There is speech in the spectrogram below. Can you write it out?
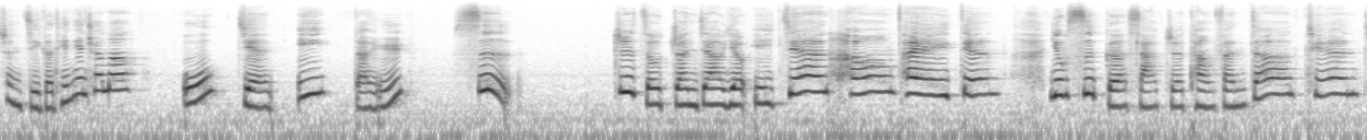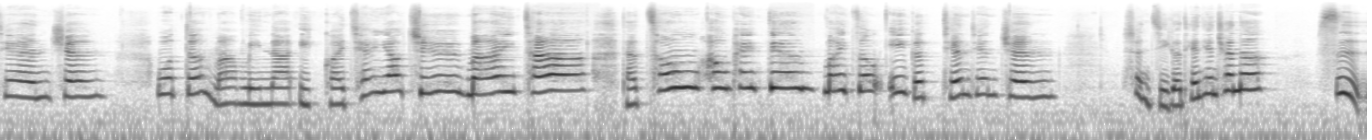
剩几个甜甜圈呢？五减一等于四。直走转角有一间烘焙店，有四个撒着糖粉的甜甜圈。我的妈咪拿一块钱要去买它，她从烘焙店买走一个甜甜圈，剩几个甜甜圈呢？四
